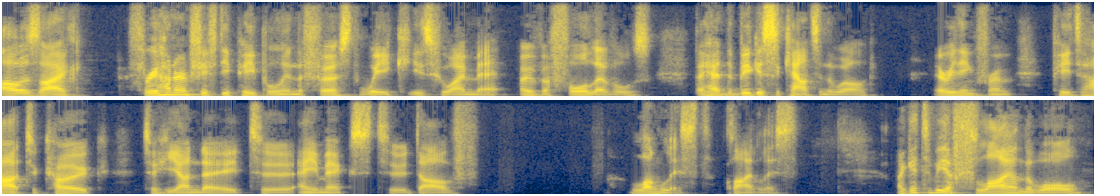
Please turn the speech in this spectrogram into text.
I was like, 350 people in the first week is who I met over four levels. They had the biggest accounts in the world, everything from Pizza Hut to Coke to Hyundai to Amex to Dove. Long list, client list. I get to be a fly on the wall.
